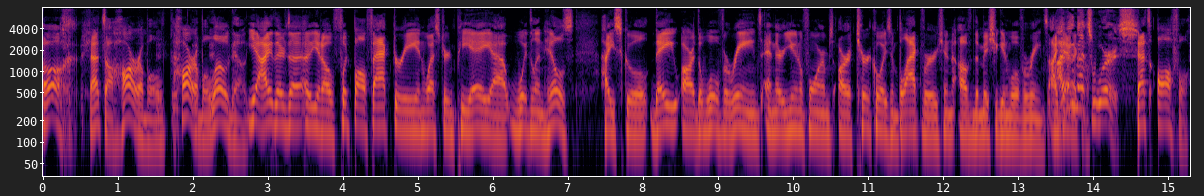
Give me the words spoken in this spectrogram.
Ugh, that's a horrible, horrible logo. Yeah, I, there's a, you know football factory in Western PA, uh, Woodland Hills High School. They are the Wolverines, and their uniforms are a turquoise and black version of the Michigan Wolverines. I think that's worse. That's awful.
